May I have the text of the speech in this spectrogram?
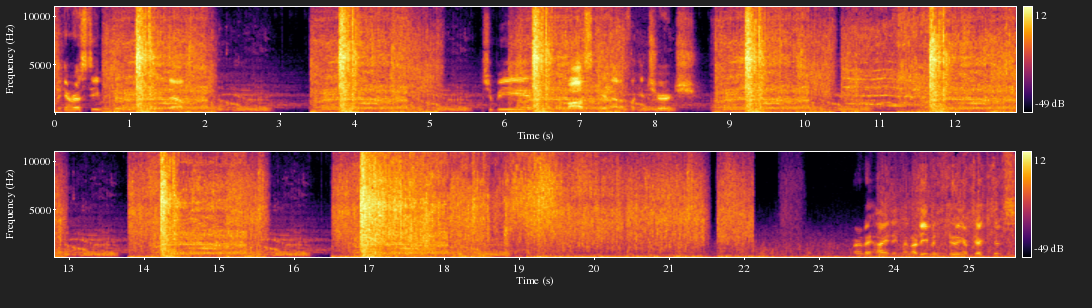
They can rest teaming, dude. Down. Should be a mosque here, not a fucking church. Hiding, man? They even doing objectives?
